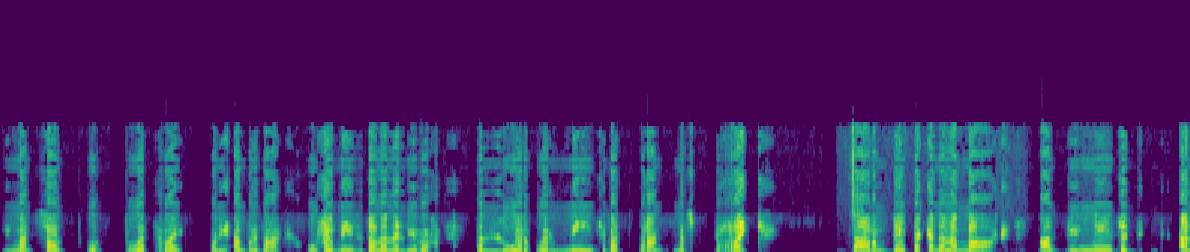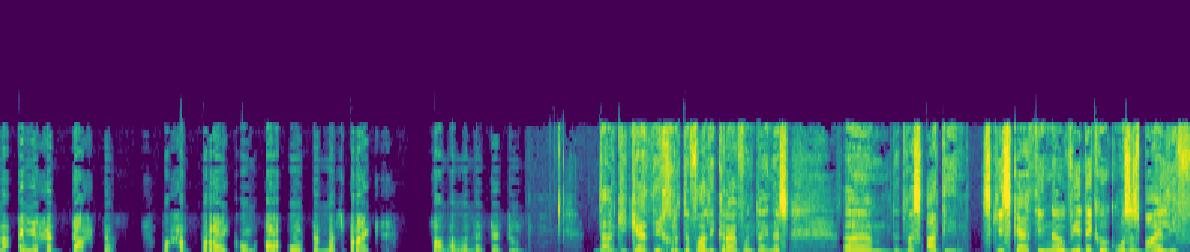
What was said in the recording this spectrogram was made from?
iemand sal ook doodry op die antwoord van hoeveel mense het al hulle lewe verloor oor mense wat drank misbruik. Daarom wette kan hulle maak, maar as die mense hulle eie gedagtes gebruik om alkohol te misbruik, sal hulle dit doen. Dankie Cathy, groete vir al die kraaifonteiners. Ehm um, dit was Atin. Skus Cathy, nou weet ek ook ons is baie lief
